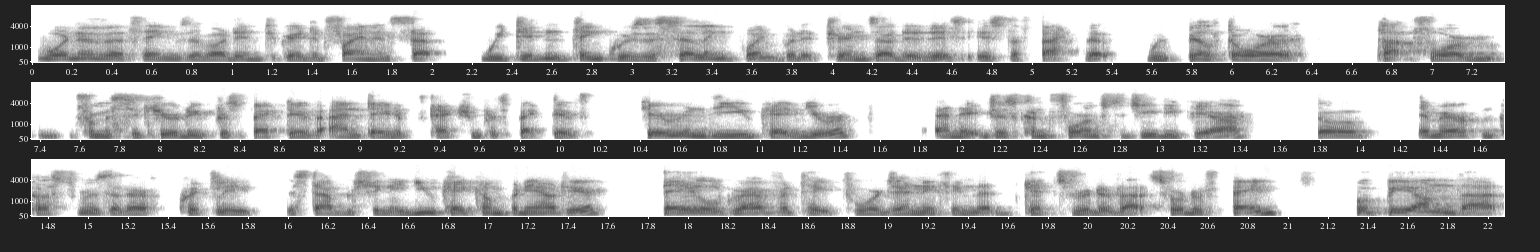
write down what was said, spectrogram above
one of the things about integrated finance that we didn't think was a selling point, but it turns out it is, is the fact that we've built our platform from a security perspective and data protection perspective here in the UK and Europe, and it just conforms to GDPR. So American customers that are quickly establishing a UK company out here, they'll gravitate towards anything that gets rid of that sort of pain. But beyond that,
